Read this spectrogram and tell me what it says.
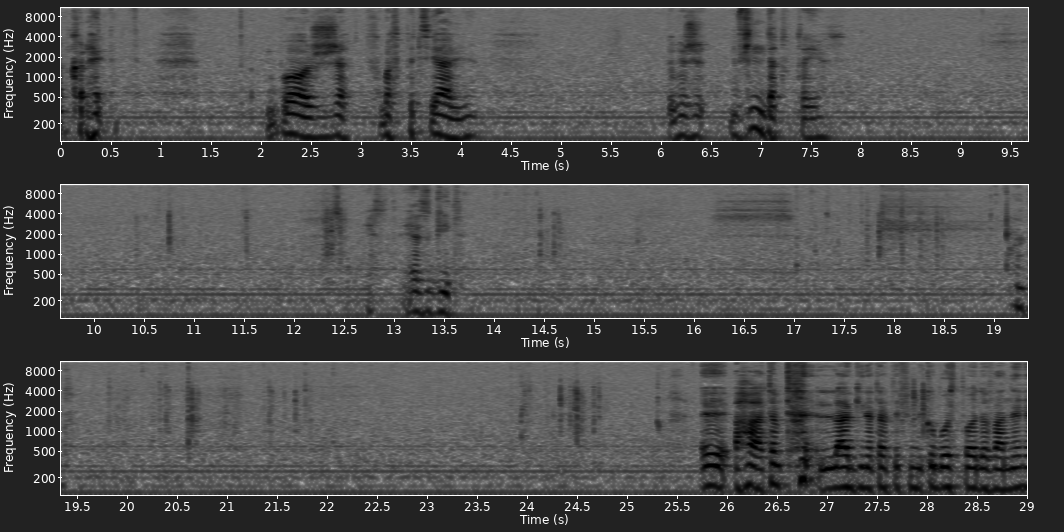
No kolejny. Boże, chyba specjalnie. Dobrze, że winda tutaj jest. Jest, jest git. Y, aha, tamte lagi na tamtym filmiku były spowodowane,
